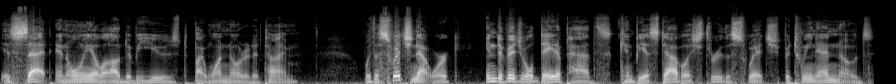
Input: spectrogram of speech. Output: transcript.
is set and only allowed to be used by one node at a time. With a switch network, individual data paths can be established through the switch between end nodes,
